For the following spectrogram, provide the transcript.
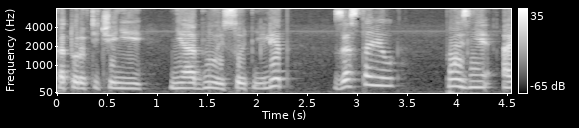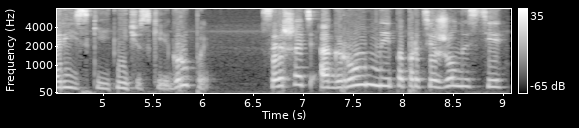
который в течение не одной сотни лет заставил поздние арийские этнические группы совершать огромные по протяженности,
